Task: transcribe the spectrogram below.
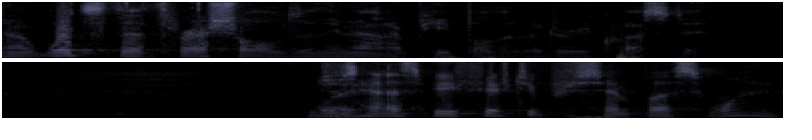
uh, what's the threshold and the amount of people that would request it? Well, it Just- has to be fifty percent plus one.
